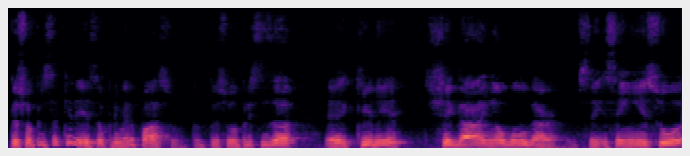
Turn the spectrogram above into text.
pessoa precisa querer, esse é o primeiro passo. A pessoa precisa é, querer chegar em algum lugar. Sem, sem isso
